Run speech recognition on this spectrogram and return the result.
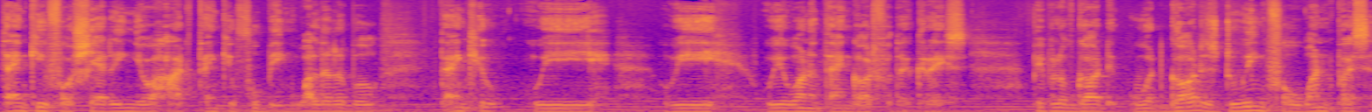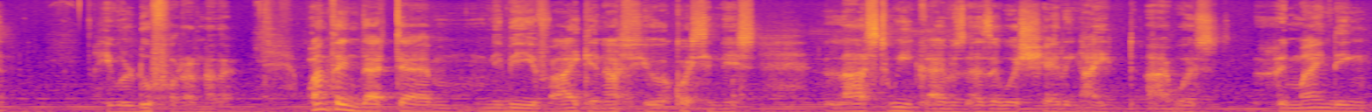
Thank you for sharing your heart. Thank you for being vulnerable. Thank you. We we we want to thank God for the grace. People of God, what God is doing for one person, He will do for another. One thing that um, maybe if I can ask you a question is, last week I was as I was sharing, I I was reminding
